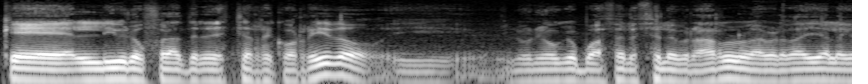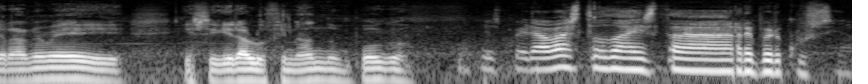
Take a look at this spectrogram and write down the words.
que el libro fuera a tener este recorrido y lo único que puedo hacer es celebrarlo, la verdad, y alegrarme y, y seguir alucinando un poco. ¿Esperabas toda esta repercusión?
